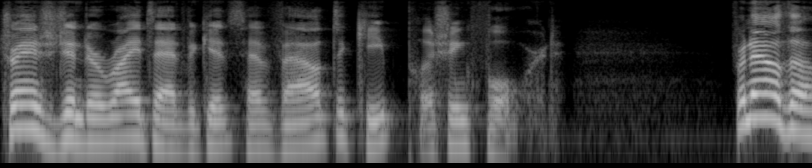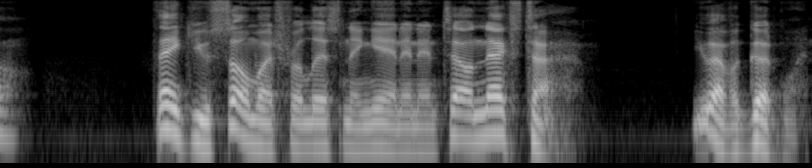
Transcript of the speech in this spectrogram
transgender rights advocates have vowed to keep pushing forward. For now, though, thank you so much for listening in, and until next time, you have a good one.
